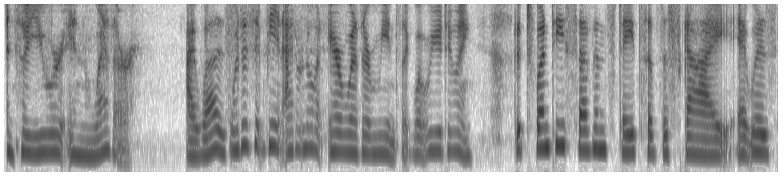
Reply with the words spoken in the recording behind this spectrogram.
And so you were in weather. I was. What does it mean? I don't know what air weather means. Like, what were you doing? The 27 states of the sky. It was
